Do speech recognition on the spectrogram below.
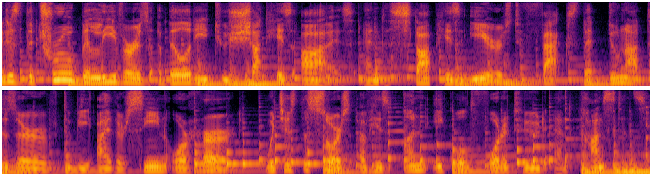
It is the true believer's ability to shut his eyes and stop his ears to facts that do not deserve to be either seen or heard, which is the source of his unequaled fortitude and constancy.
